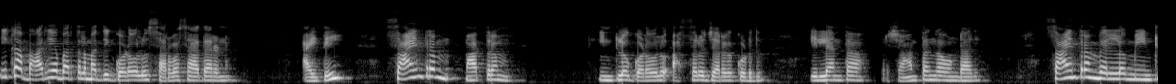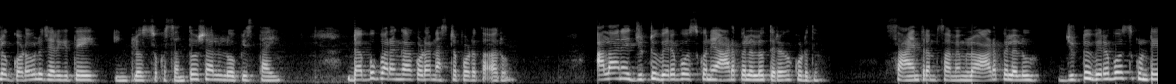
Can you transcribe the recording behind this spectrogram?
ఇక భార్యాభర్తల మధ్య గొడవలు సర్వసాధారణం. అయితే సాయంత్రం మాత్రం ఇంట్లో గొడవలు అస్సలు జరగకూడదు. ఇల్లంతా ప్రశాంతంగా ఉండాలి. సాయంత్రం వేళలో మీ ఇంట్లో గొడవలు జరిగితే ఇంట్లో సుఖ సంతోషాలు లోపిస్తాయి. డబ్బు పరంగా కూడా నష్టపడతారు అలానే జుట్టు విరబోసుకొని ఆడపిల్లలు తిరగకూడదు. సాయంత్రం సమయంలో ఆడపిల్లలు జుట్టు విరబోసుకుంటే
